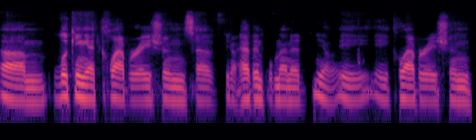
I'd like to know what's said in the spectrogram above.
um, looking at collaborations, have, you know, have implemented, you know, a, a collaboration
